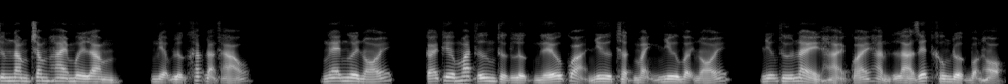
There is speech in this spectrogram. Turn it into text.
chương năm trăm hai mươi lăm, niệm lực khắc đạn tháo. Nghe ngươi nói, cái kia mắt ưng thực lực nếu quả như thật mạnh như vậy nói, những thứ này hải quái hẳn là giết không được bọn họ.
